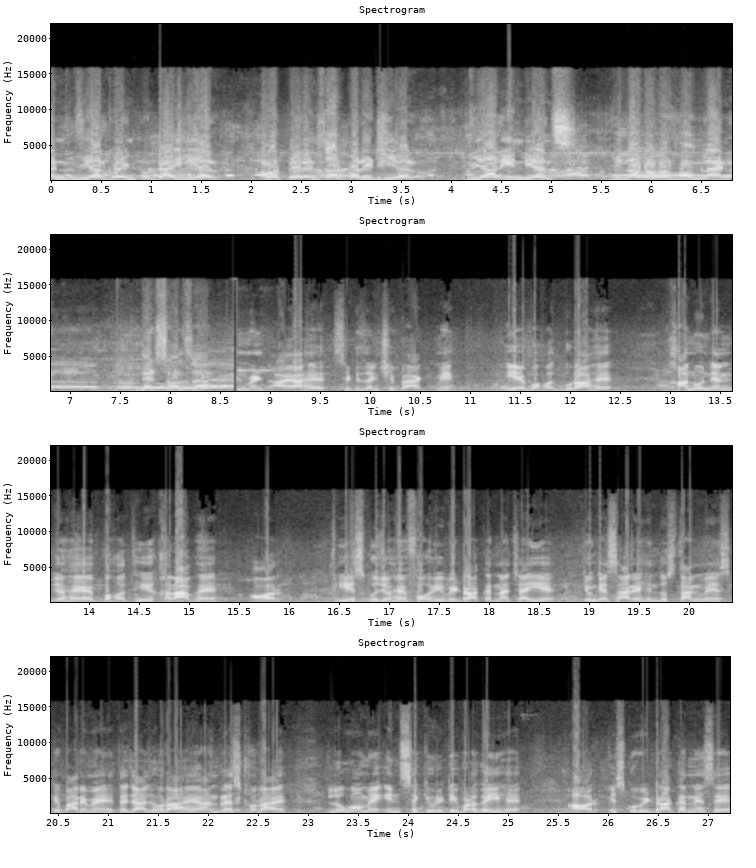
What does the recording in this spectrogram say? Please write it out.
and we are going to die here our parents are buried here we are indians we love our homeland that's all sir amendment आया है सिटीज़नशिप एक्ट में ये बहुत बुरा है कानूनन जो है बहुत ही ख़राब है और ये इसको जो है फौरी विड्रा करना चाहिए, क्योंकि सारे हिंदुस्तान में इसके बारे में एहतजाज हो रहा है अनरेस्ट हो रहा है। लोगों में इनसिक्योरिटी बढ़ गई है और इसको विड्रा करने से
